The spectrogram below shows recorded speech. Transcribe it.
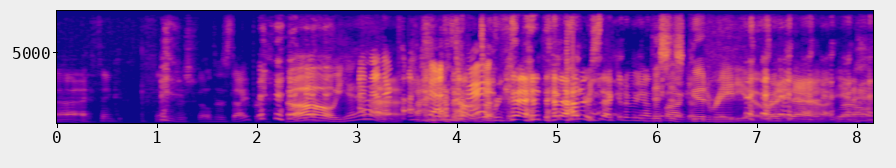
uh, I think Finn just filled his diaper. Oh yeah, Another no, podcast are we first. gonna edit that out, or is that going to be on this the podcast? is good radio right Okay, now. Yeah.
